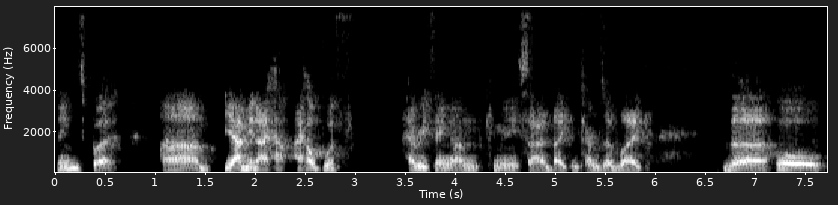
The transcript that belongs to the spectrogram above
things. But um, yeah, I mean, I ha- I help with everything on community side, like in terms of like the whole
